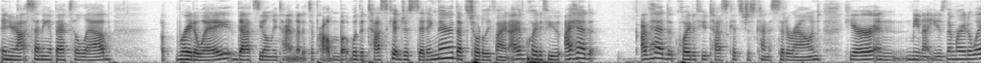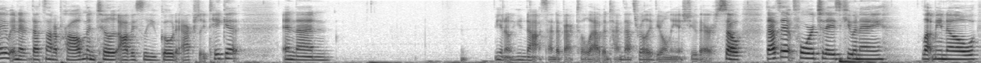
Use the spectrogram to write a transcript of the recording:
and you're not sending it back to the lab uh, right away that's the only time that it's a problem but with the test kit just sitting there that's totally fine i have quite a few i had I've had quite a few test kits just kind of sit around here and me not use them right away. And it, that's not a problem until obviously you go to actually take it. And then you know, you not send it back to the lab in time. That's really the only issue there. So that's it for today's Q&A. Let me know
